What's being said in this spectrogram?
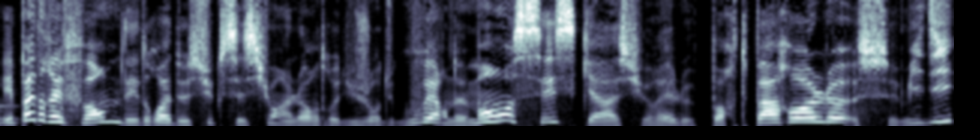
Et pas de réforme des droits de succession à l'ordre du jour du gouvernement, c'est ce qu'a assuré le porte-parole ce midi.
